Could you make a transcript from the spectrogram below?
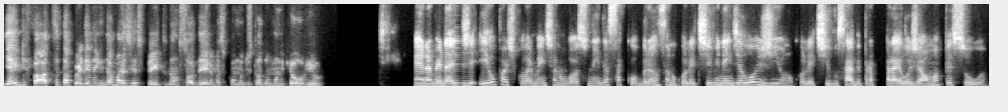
E aí, de fato, você está perdendo ainda mais respeito, não só dele, mas como de todo mundo que ouviu. É, na verdade, eu particularmente eu não gosto nem dessa cobrança no coletivo e nem de elogio no coletivo, sabe? Para elogiar uma pessoa.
